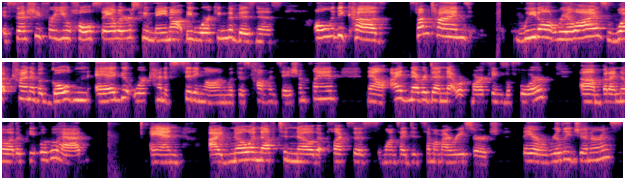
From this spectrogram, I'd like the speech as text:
especially for you wholesalers who may not be working the business, only because sometimes we don't realize what kind of a golden egg we're kind of sitting on with this compensation plan. Now, I'd never done network marketing before, um, but I know other people who had. And I know enough to know that Plexus, once I did some of my research, they are really generous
